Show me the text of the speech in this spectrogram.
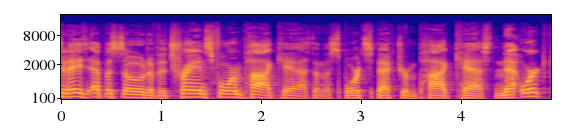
Today's episode of the Transform podcast on the Sports Spectrum Podcast Network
